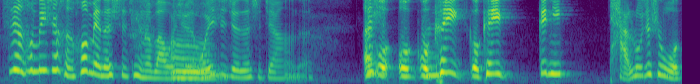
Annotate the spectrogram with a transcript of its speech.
思想通病是很后面的事情了吧？我觉得我一直觉得是这样的。哎，我我我可以我可以跟你袒露，就是我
